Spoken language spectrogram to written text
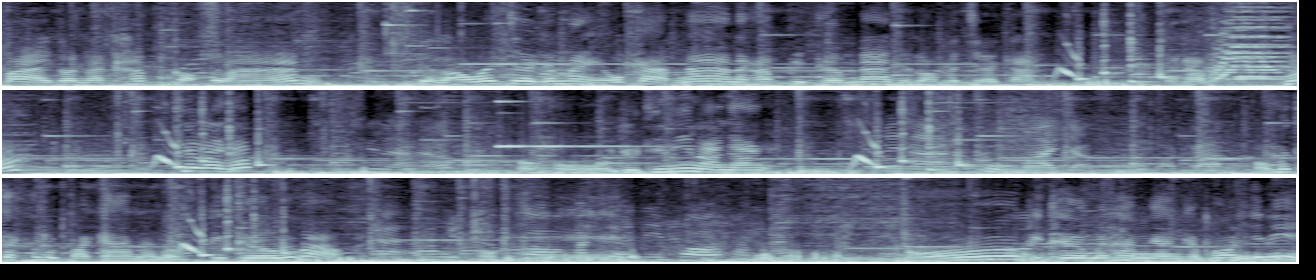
ายบายก่อนนะครับ เกาะล้าน เดี๋ยวเราไว้เจอกันใหม่โอกาสหน้านะครับปิดเทอมหน้าเดี๋ยวเรามาเจอกันนะครับเนาะชื่ออะไรครับชื่ออะไรครับโอ้โหอยู่ที่นี่นานยังไม่นานครับผมมาจากสมุทรปราการอ๋อมาจากสมุทรปราการเหรอลูกปิดเทอมหรือเปล่าใช่ครับปิดโอเคก็มาเที่ยวนี่พ่อทำงานอ๋อปิดเทอมมาทำงานกับพ่อที่นี่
